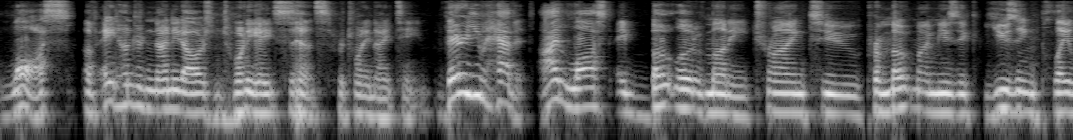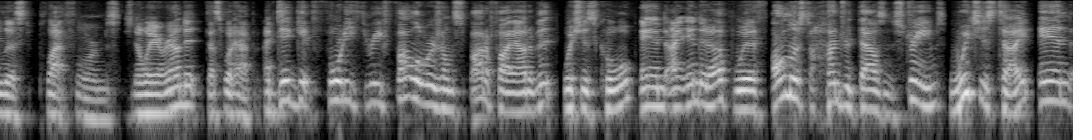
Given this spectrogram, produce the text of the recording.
loss of $890.28 for 2019. There you have it. I lost a boatload of money trying to promote my music using playlist platforms. There's no way around it. That's what happened. I did get 43 followers on Spotify out of it, which is cool. And I ended up with almost 100,000 streams, which is tight. And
